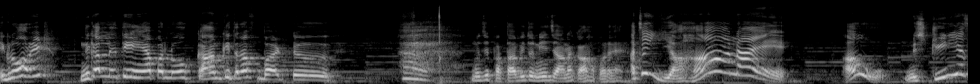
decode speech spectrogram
इग्नोर इट निकल लेते हैं यहाँ पर लोग काम की तरफ़ बट मुझे पता भी तो नहीं जाना कहाँ पर है। अच्छा यहाँ आना है। मिस्टीरियस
